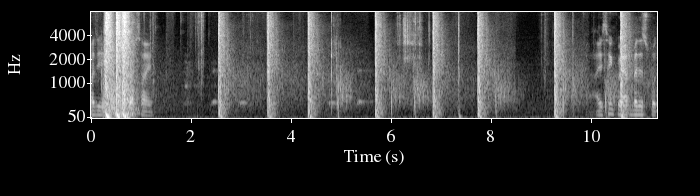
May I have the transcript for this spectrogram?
Somebody other side. I think we have better spot.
